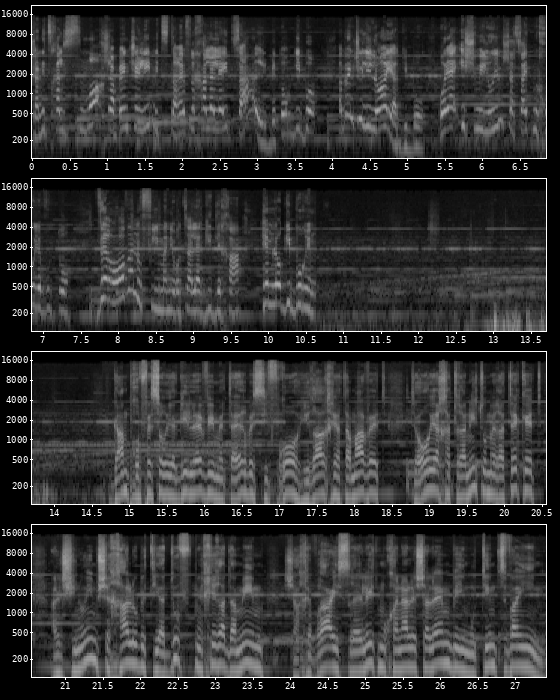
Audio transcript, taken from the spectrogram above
שאני צריכה לשמוח שהבן שלי מצטרף לחללי צה"ל בתור גיבור. הבן שלי לא היה גיבור, הוא היה איש מילואים שעשה את מחויבותו. ורוב הנופלים, אני רוצה להגיד לך, הם לא גיבורים. גם פרופסור יגיל לוי מתאר בספרו היררכיית המוות תיאוריה חתרנית ומרתקת על שינויים שחלו בתעדוף מחיר הדמים שהחברה הישראלית מוכנה לשלם בעימותים צבאיים.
